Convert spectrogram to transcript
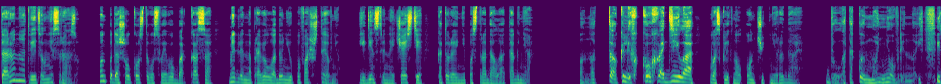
Тарану ответил не сразу. Он подошел к остову своего баркаса, медленно провел ладонью по форштевню, единственной части, которая не пострадала от огня. «Она так легко ходила!» — воскликнул он, чуть не рыдая. «Была такой маневренной и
